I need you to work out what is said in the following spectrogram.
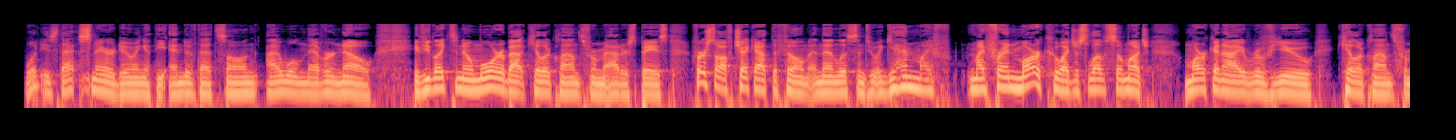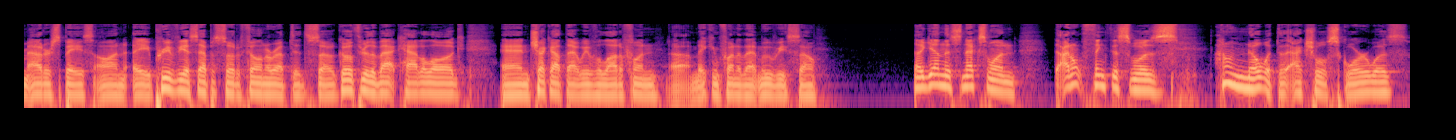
What is that snare doing at the end of that song? I will never know. If you'd like to know more about Killer Clowns from Outer Space, first off, check out the film and then listen to again my my friend Mark, who I just love so much. Mark and I review Killer Clowns from Outer Space on a previous episode of Phil Interrupted. So go through the back catalog and check out that. We have a lot of fun uh, making fun of that movie. So again, this next one, I don't think this was I don't know what the actual score was.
